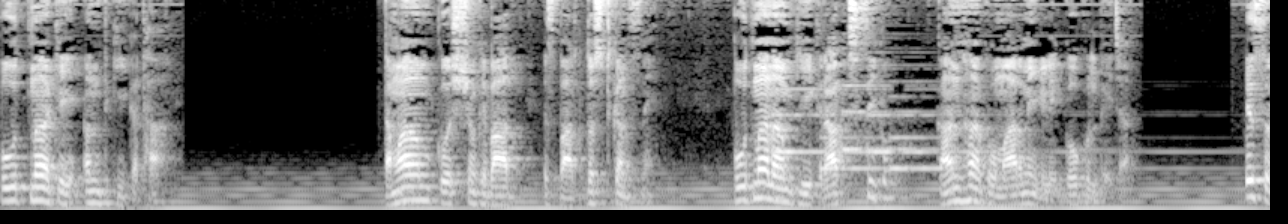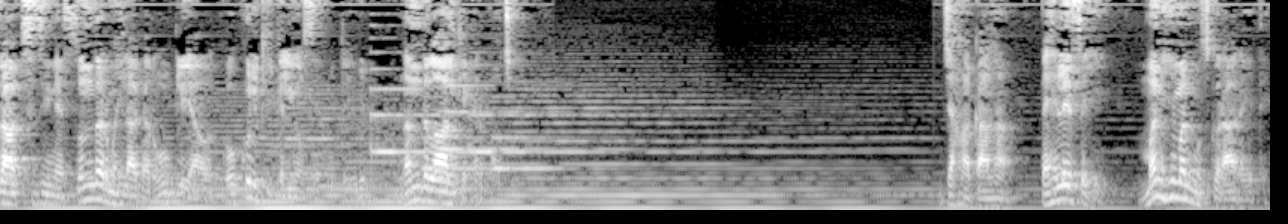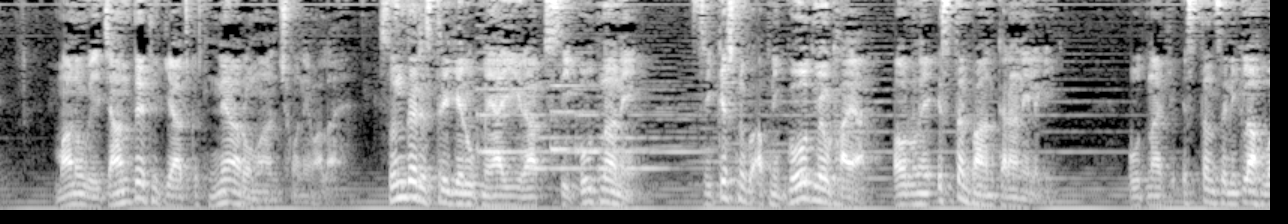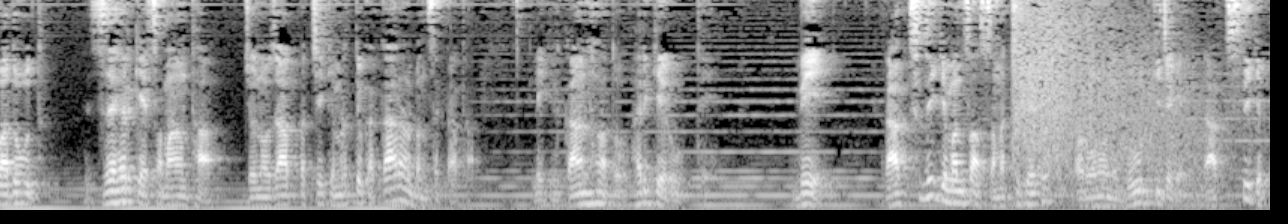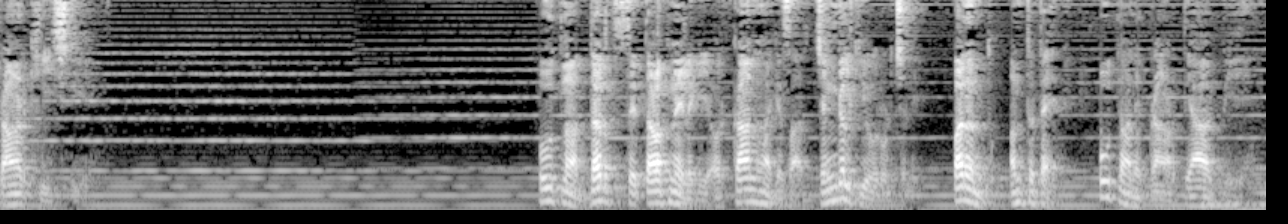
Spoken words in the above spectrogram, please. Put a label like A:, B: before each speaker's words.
A: पूतना के अंत की कथा। तमाम कोशिशों के बाद इस बार दुष्ट कंस ने पूतना नाम की एक राक्षसी को, कान्हा को मारने के लिए गोकुल भेजा। इस राक्षसी ने सुंदर महिला का रूप लिया और गोकुल की गलियों से होते हुए नंदलाल के घर पहुँची। जहाँ कान्हा पहले से ही मन ही मन मुस्कुरा रहे थे, मानो वे जानते थे कि आज कुछ नया रोमांच होने वाला है। सुंदर स्त्री के रूप में आई राक्षसी पूतना ने श्री कृष्ण को अपनी गोद में उठाया और उन्हें स्तनपान कराने लगी। पूतना के स्तन से निकला हुआ दूध जहर के समान था, जो नवजात बच्चे की मृत्यु का कारण बन सकता था, लेकिन कान्हा तो हरि के रूप थे। वे राक्षसी की मनसा समझ चुके थे और उन्होंने दूध की जगह राक्षसी के प्राण खींच लिए पूतना दर्द से तड़पने लगी और कान्हा के साथ जंगल की ओर उड़ चली। परंतु अंततः पूतना ने प्राण त्याग दिए।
